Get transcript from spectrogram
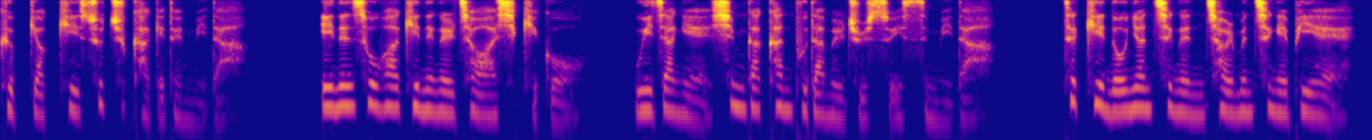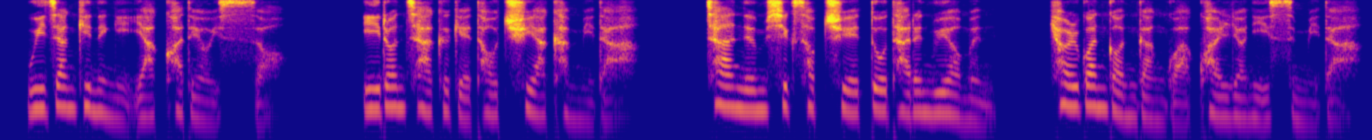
급격히 수축하게 됩니다. 이는 소화 기능을 저하시키고 위장에 심각한 부담을 줄 수 있습니다. 특히 노년층은 젊은 층에 비해 위장 기능이 약화되어 있어 이런 자극에 더 취약합니다. 찬 음식 섭취의 또 다른 위험은 혈관 건강과 관련이 있습니다.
